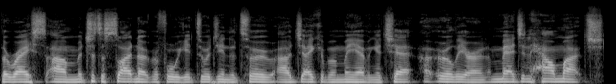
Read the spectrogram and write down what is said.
the race. Um, just a side note before we get to Agenda 2, uh, Jacob and me having a chat uh, earlier, and imagine how much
